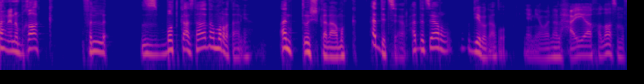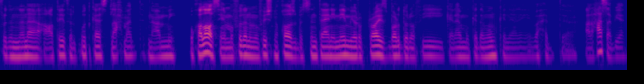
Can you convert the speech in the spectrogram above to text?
نحن نبغاك في البودكاست هذا مرة ثانية. أنت وش كلامك؟ حدد سعر حدد سعر وجيبك على طول. يعني هو أنا الحقيقة خلاص المفروض إن أنا أعطيت البودكاست لأحمد ابن عمي. وخلاص يعني المفروض إن مفيش نقاش بس أنت يعني name your price برضه لو في كلام وكده ممكن يعني الواحد على حسب يعني.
